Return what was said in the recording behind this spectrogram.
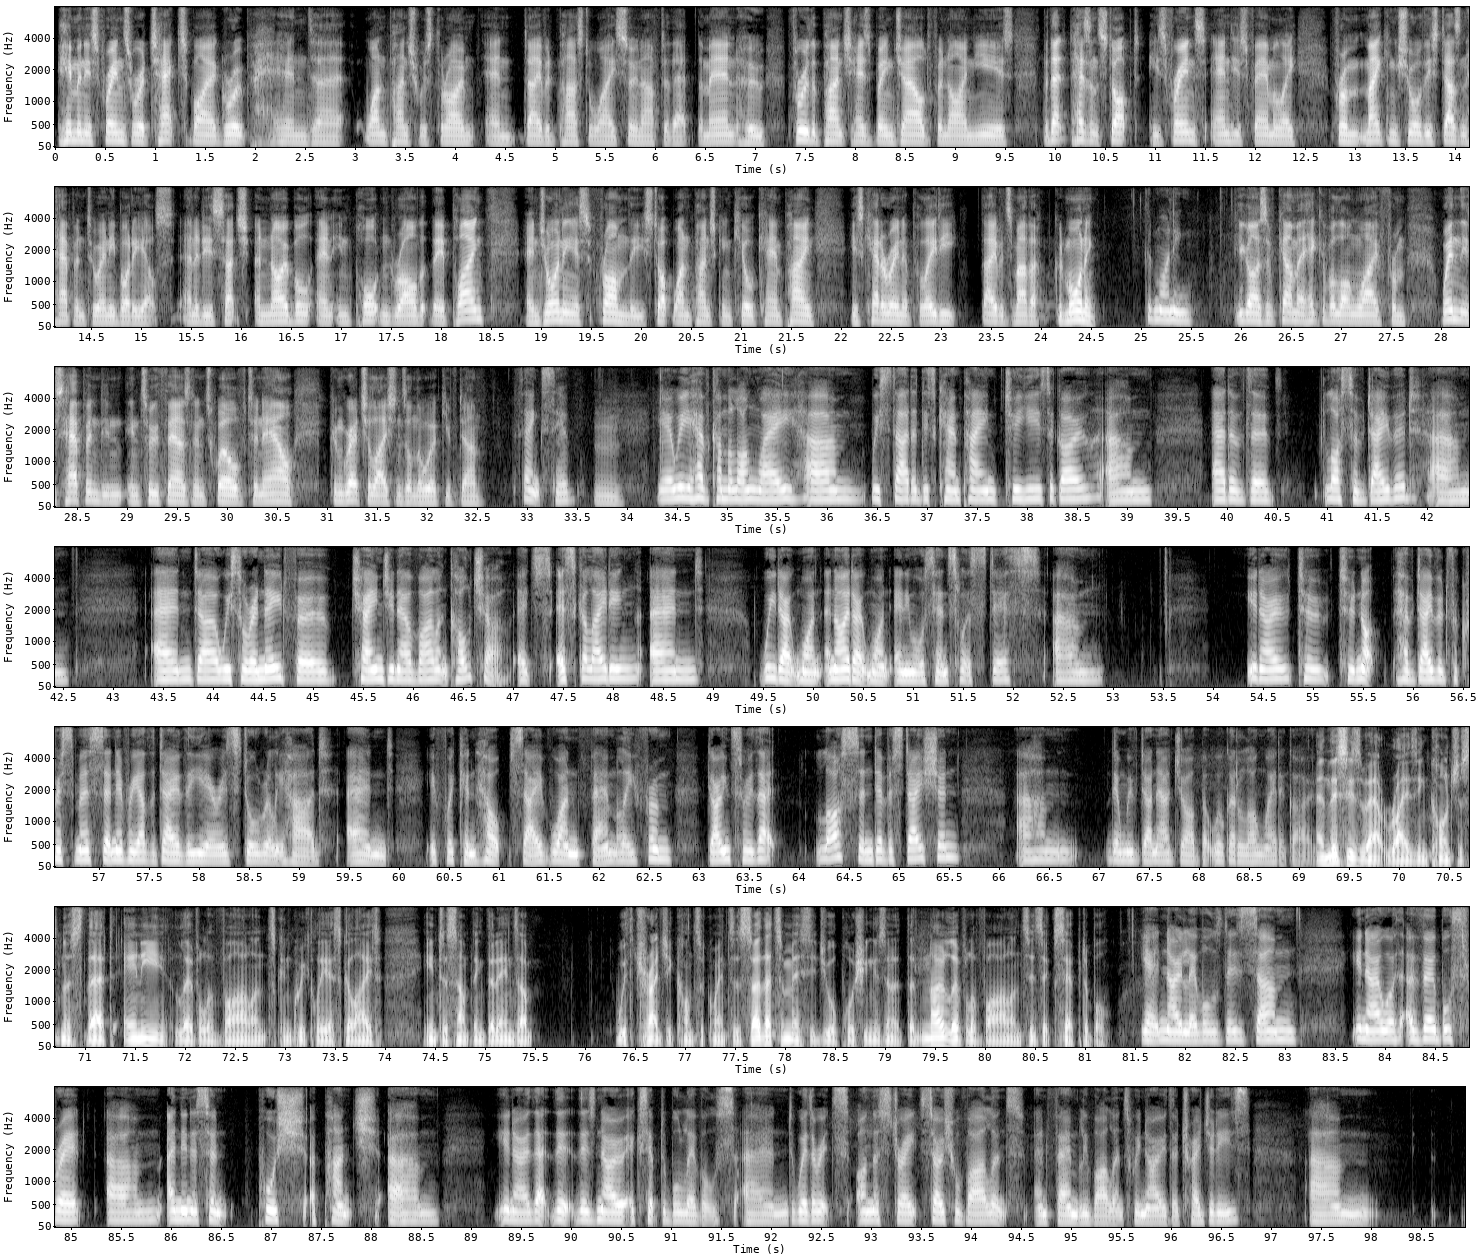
Him and his friends were attacked by a group, and uh, one punch was thrown, and David passed away soon after that. The man who threw the punch has been jailed for nine years, but that hasn't stopped his friends and his family from making sure this doesn't happen to anybody else. And it is such a noble and important role that they're playing. And joining us from the Stop One Punch Can Kill campaign is Caterina Politi, David's mother. Good morning. Good morning. You guys have come a heck of a long way from when this happened in, in 2012 to now. Congratulations on the work you've done. Thanks, Seb. Yeah, we have come a long way. Um, we started this campaign two years ago um, out of the loss of David, um, and uh, we saw a need for change in our violent culture. It's escalating, and we don't want, and I don't want any more senseless deaths. Um, you know, to to not have David for Christmas and every other day of the year is still really hard, and if we can help save one family from going through that loss and devastation, um, then we've done our job, but we've got a long way to go. And this is about raising consciousness that any level of violence can quickly escalate into something that ends up with tragic consequences. So that's a message you're pushing, isn't it? That no level of violence is acceptable. Yeah, no levels. There's, um, you know, a, a verbal threat, um, an innocent push, a punch. Um, you know that, there's no acceptable levels, and whether it's on the street, social violence and family violence, we know the tragedies. Um,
